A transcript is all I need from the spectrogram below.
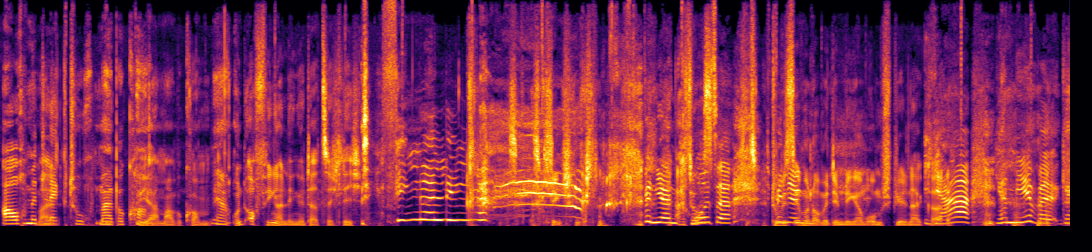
Auch mit Mal- Lecktuch mal bekommen. Ja, mal bekommen. Ja. Und auch Fingerlinge tatsächlich. Fingerlinge. Das, das klingt schon knapp. Ich bin ja ein Ach, du, hast, großer. du bist ja, immer noch mit dem Ding am Rumspielen da gerade. Ja, ja, nee, weil, ja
